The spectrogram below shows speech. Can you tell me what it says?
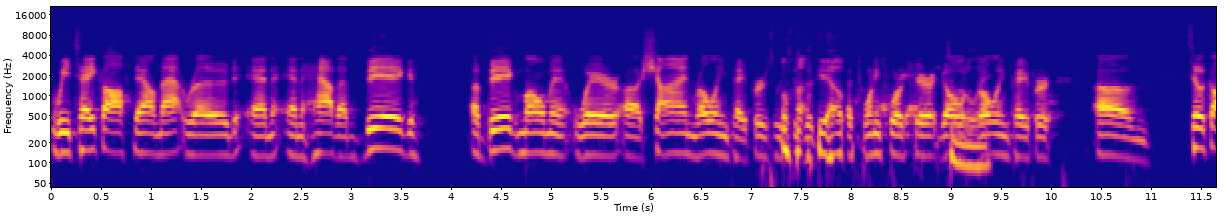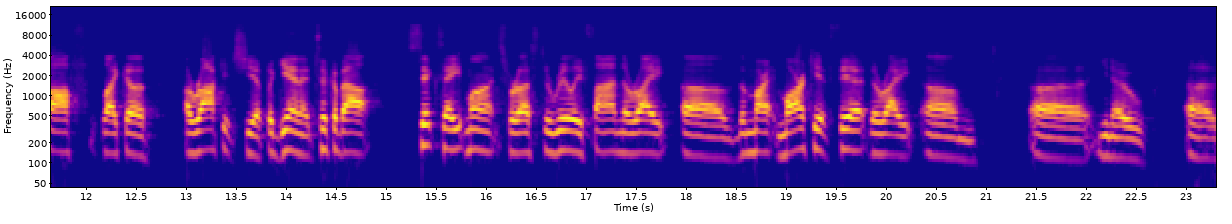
we take off down that road and and have a big a big moment where uh, Shine rolling papers, which is a, yep. a 24 karat gold totally. rolling paper, um, took off like a a rocket ship. Again, it took about six eight months for us to really find the right uh, the mar- market fit, the right um, uh, you know uh,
